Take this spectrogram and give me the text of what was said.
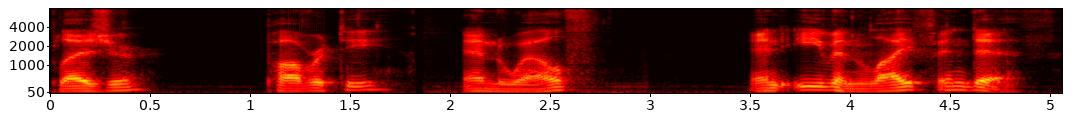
pleasure, poverty, and wealth, and even life and death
